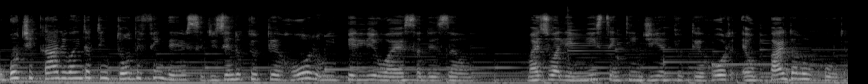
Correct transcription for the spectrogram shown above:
O boticário ainda tentou defender-se, dizendo que o terror o impeliu a essa adesão, mas o alienista entendia que o terror é o pai da loucura.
